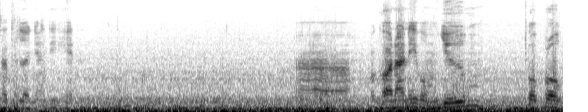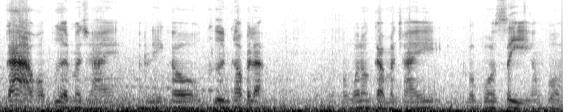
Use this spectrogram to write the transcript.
สะเทือนอย่างที่เห็นอ่าเมื่อก่อนหน้านี้ผมยืม GoPro 9ของเพื่อนมาใช้ อันนี้เขาคืนเขาไปล้วผมก็ต้องกลับมาใช้ GoPro 4ของผม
